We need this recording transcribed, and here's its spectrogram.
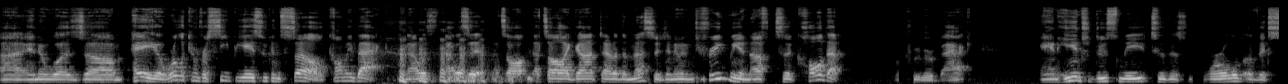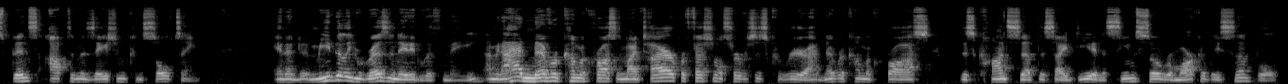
uh, and it was, um, "Hey, we're looking for CPAs who can sell. Call me back." And that was that was it. That's all. That's all I got out of the message, and it intrigued me enough to call that recruiter back. And he introduced me to this world of expense optimization consulting, and it immediately resonated with me. I mean, I had never come across in my entire professional services career. I had never come across this concept, this idea, and it seems so remarkably simple.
